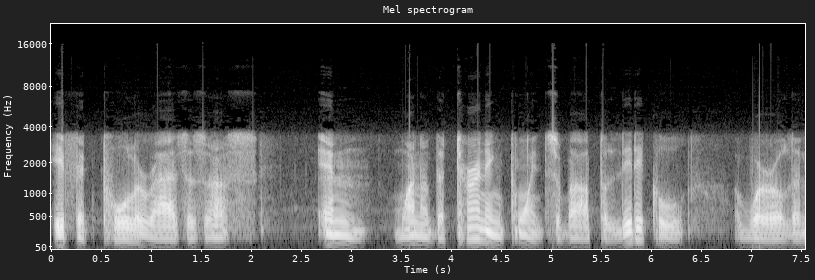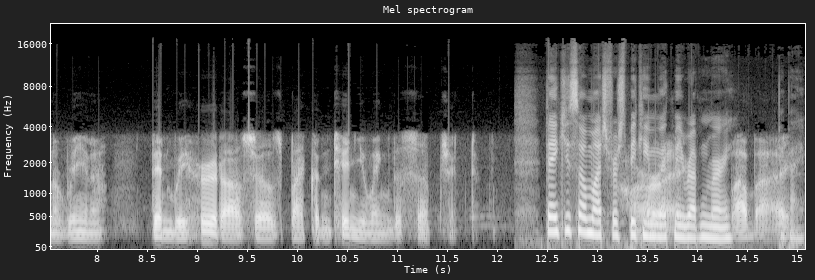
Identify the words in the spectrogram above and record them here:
if it polarizes us in one of the turning points of our political world and arena, then we hurt ourselves by continuing the subject. Thank you so much for speaking right. with me, Reverend Murray. Bye bye. Bye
